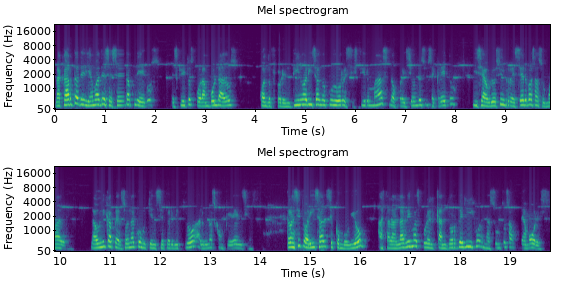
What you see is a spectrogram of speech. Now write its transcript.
La carta tenía más de 60 pliegos escritos por ambos lados cuando Florentino Ariza no pudo resistir más la opresión de su secreto y se abrió sin reservas a su madre, la única persona con quien se permitió algunas confidencias. Tránsito Ariza se conmovió hasta las lágrimas por el candor del hijo en asuntos de amores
